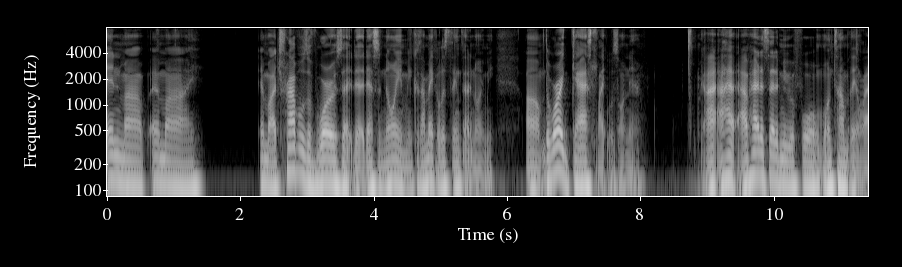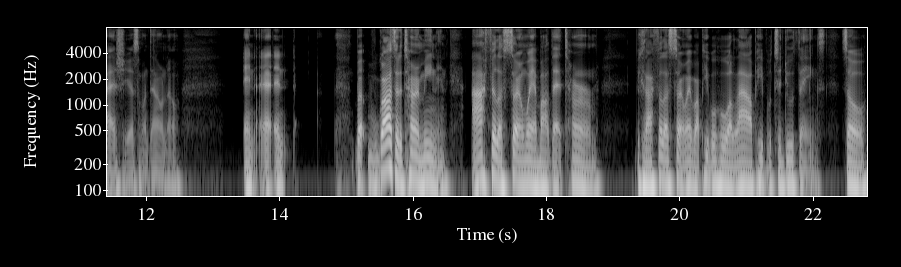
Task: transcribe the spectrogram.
in my in my in my travels of words that, that that's annoying me because I make a list of things that annoy me. Um, the word gaslight was on there. I, I have, I've had it said to me before one time I think last year or something I don't know, and and but regardless of the term meaning, I feel a certain way about that term because I feel a certain way about people who allow people to do things. So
